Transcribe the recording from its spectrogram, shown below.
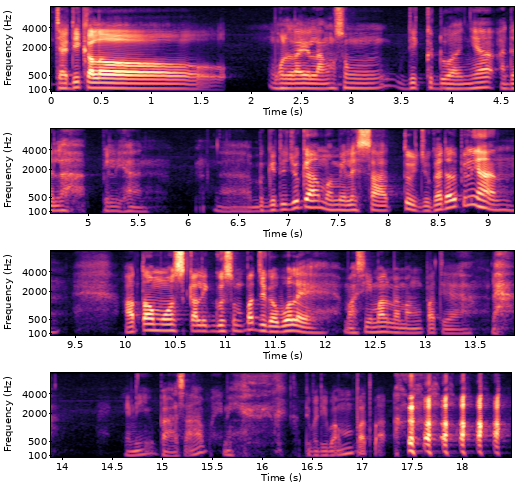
Jadi kalau mulai langsung di keduanya adalah pilihan. Nah, begitu juga memilih satu juga adalah pilihan. Atau mau sekaligus empat juga boleh. Maksimal memang empat ya. Lah, ini bahasa apa ini? Tiba-tiba empat, Pak.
